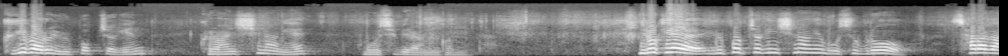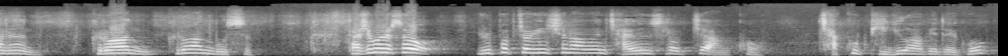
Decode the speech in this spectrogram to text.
그게 바로 율법적인 그러한 신앙의 모습이라는 겁니다. 이렇게 율법적인 신앙의 모습으로 살아가는 그러한, 그러한 모습. 다시 말해서 율법적인 신앙은 자연스럽지 않고 자꾸 비교하게 되고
